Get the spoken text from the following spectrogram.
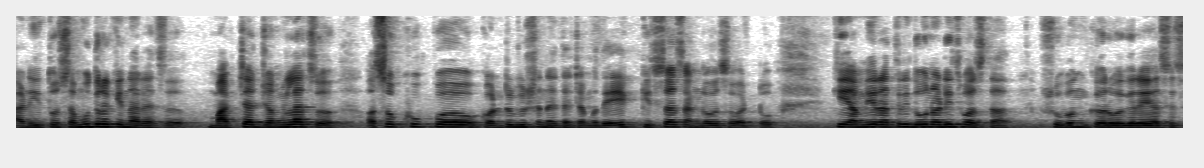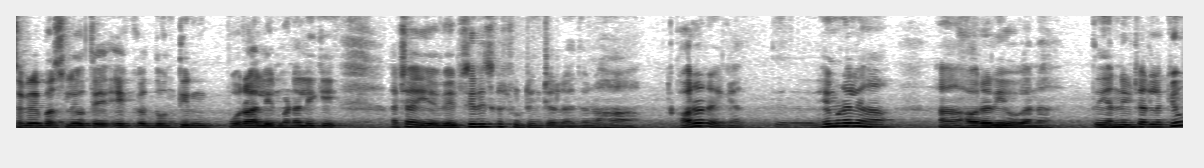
आणि तो समुद्रकिनाऱ्याचं मागच्या जंगलाचं असं खूप कॉन्ट्रीब्युशन आहे त्याच्यामध्ये. एक किस्सा सांगावं असं वाटतो की आम्ही रात्री दोन अडीच वाजता शुभंकर वगैरे असे सगळे बसले होते. एक दोन तीन पोरं आली म्हणाली की अच्छा ये वेब सिरीज का शूटिंग चल रहा है? हां हॉरर आहे क्या? हे म्हणाले हां हां हॉररही होगा ना. तर यांनी विचारलं क्यों?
